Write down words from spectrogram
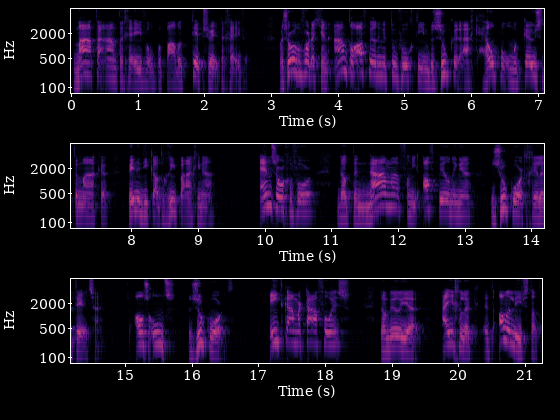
maten aan te geven of bepaalde tips weer te geven. Maar zorg ervoor dat je een aantal afbeeldingen toevoegt die een bezoeker eigenlijk helpen om een keuze te maken binnen die categoriepagina. En zorg ervoor dat de namen van die afbeeldingen zoekwoord gerelateerd zijn. Dus als ons zoekwoord eetkamertafel is, dan wil je eigenlijk het allerliefst dat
